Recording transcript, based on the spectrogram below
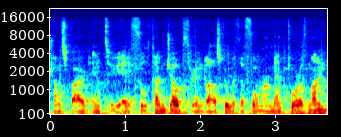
transpired into a full-time job through in Glasgow with a former mentor of mine.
